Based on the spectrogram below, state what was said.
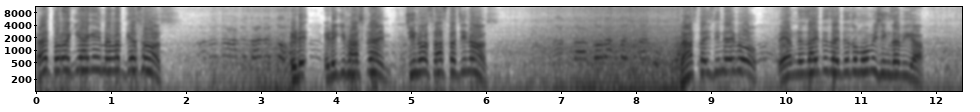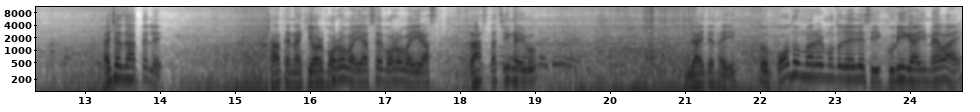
এই তোরা কি আগে মেলাত গেছস? এটা কি ফার্স্ট টাইম চিনস, রাস্তা চিনস? রাস্তায় চিনাইবো এমনি যাইতে যাইতে তো মমি সিং যাবি গা। আচ্ছা যা তাইলে। সাথে নাকি ওর বড় ভাই আছে, বড় ভাই রাস- রাস্তা চিনাইবো যাইতে থাকি। তো প্রথমবারের মতো যাইতেছি কুড়িগাই মেলায়।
